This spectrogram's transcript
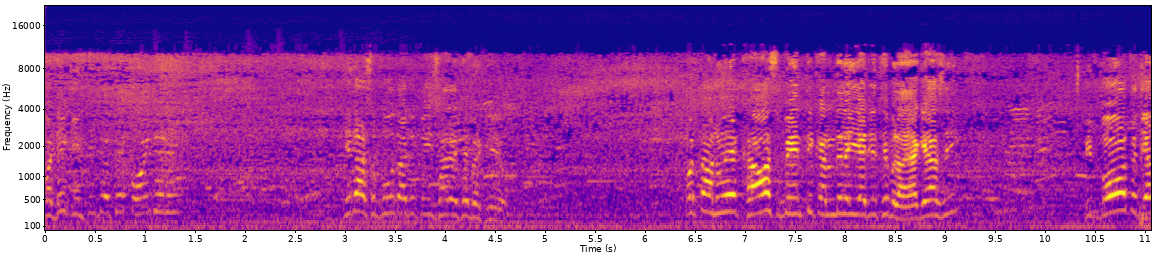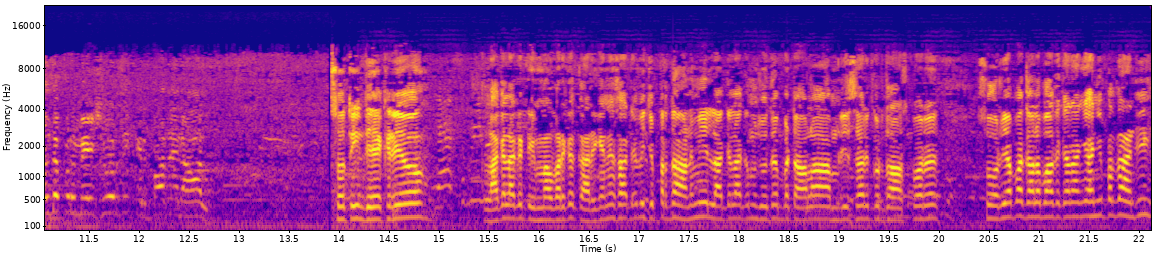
ਵੱਡੀ ਗਿਣਤੀ 'ਚ ਇੱਥੇ ਪਹੁੰਚਦੇ ਨੇ। ਜਿਹਦਾ ਸਬੂਤ ਅੱਜ ਤੁਸੀਂ ਸਾਰੇ ਇੱਥੇ ਬੈਠੇ ਹੋ। ਔਰ ਤੁਹਾਨੂੰ ਇਹ ਖਾਸ ਬੇਨਤੀ ਕਰਨ ਦੇ ਲਈ ਅੱਜ ਇੱਥੇ ਬੁਲਾਇਆ ਗਿਆ ਸੀ ਵੀ ਬਹੁਤ ਜਲਦ ਪਰਮੇਸ਼ਵਰ ਦੀ ਕਿਰਪਾ ਦੇ ਨਾਲ ਸੋ ਤੁਸੀਂ ਦੇਖ ਰਹੇ ਹੋ ਅਲੱਗ-ਅਲੱਗ ਟੀਮਾਂ ਵਰਕ ਕਰ ਰਹੀਆਂ ਨੇ। ਸਾਡੇ ਵਿੱਚ ਪ੍ਰਧਾਨ ਵੀ ਅਲੱਗ-ਅਲੱਗ ਮੌਜੂਦ ਹੈ ਬਟਾਲਾ ਅੰਮ੍ਰਿਤਸਰ ਗੁਰਦਾਸਪੁਰ। ਸੋ ਜੀ ਆਪਾਂ ਗੱਲਬਾਤ ਕਰਾਂਗੇ। ਹਾਂਜੀ ਪ੍ਰਧਾਨ ਜੀ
